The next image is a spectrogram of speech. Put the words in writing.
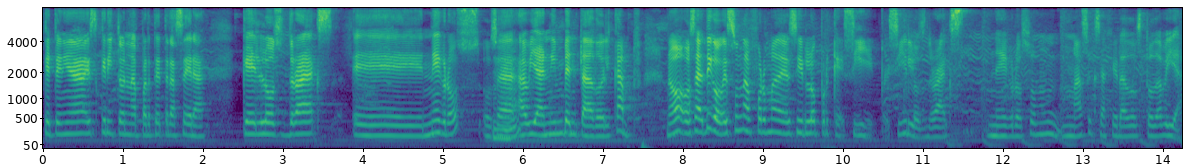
que tenía escrito en la parte trasera que los drags eh, negros, o sea, habían inventado el camp, ¿no? O sea, digo, es una forma de decirlo porque sí, pues sí, los drags negros son más exagerados todavía.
